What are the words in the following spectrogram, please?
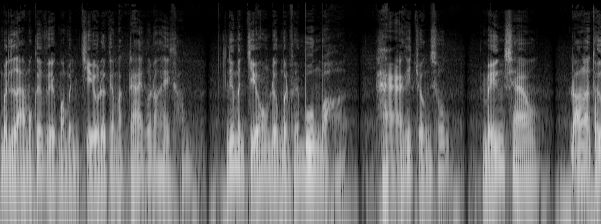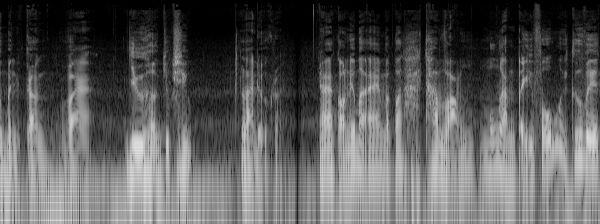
mình làm một cái việc mà mình chịu được cái mặt trái của nó hay không. Nếu mình chịu không được mình phải buông bỏ hạ cái chuẩn xuống. Miễn sao đó là thứ mình cần và dư hơn chút xíu là được rồi. À, còn nếu mà ai mà có tham vọng muốn làm tỷ phú thì cứ việc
